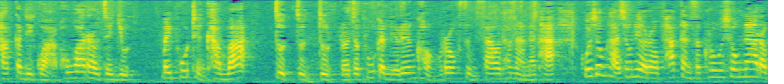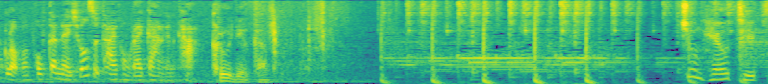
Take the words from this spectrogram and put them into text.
พักกันดีกว่า เพราะว่าเราจะหยุดไม่พูดถึงคำว่าจุดจุดจุดเราจะพูดกันในเรื่องของโรคซึมเศร้าเท่านั้นนะคะคุณผู้ชมค่ะช่วงเดียวเราพักกันสักครู่ช่วงหน้าเรากลับมาพบกันในช่วงสุดท้ายของรายการกันค่ะ ครู่เดียวครับ ช่วง Health Tips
